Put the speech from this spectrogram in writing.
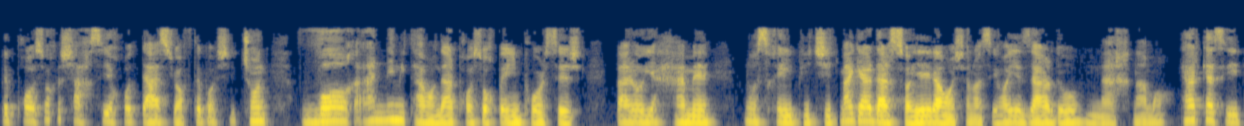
به پاسخ شخصی خود دست یافته باشید چون واقعا نمی‌توان در پاسخ به این پرسش برای همه نسخه پیچید مگر در سایه روانشناسی های زرد و نخنما. هر کسی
